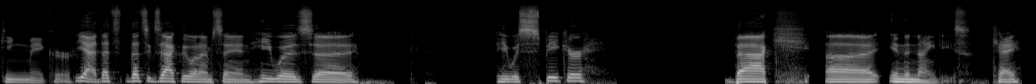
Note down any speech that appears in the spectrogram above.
kingmaker. yeah, that's that's exactly what I'm saying. He was uh, he was speaker back uh, in the 90s. Okay,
